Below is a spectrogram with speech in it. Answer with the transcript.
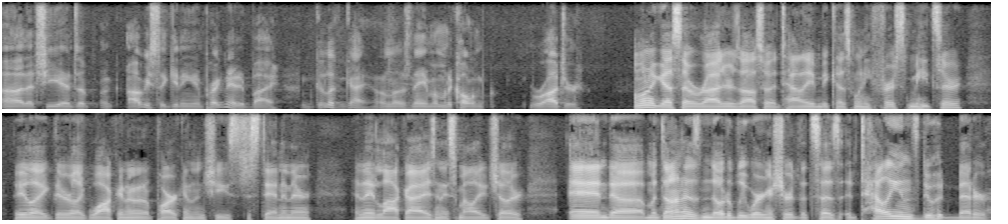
uh, that she ends up uh, obviously getting impregnated by, good looking guy. I don't know his name. I'm gonna call him Roger. I'm gonna guess that Roger's also Italian because when he first meets her, they like they're like walking in a park and then she's just standing there and they lock eyes and they smile at each other. And uh, Madonna is notably wearing a shirt that says "Italians do it better,"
